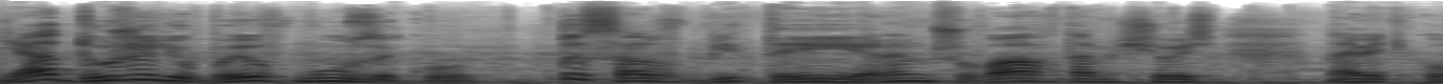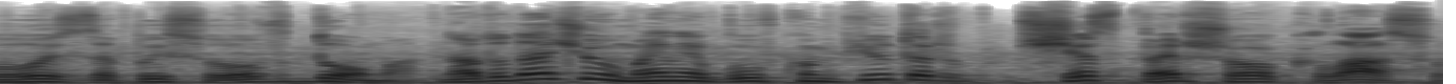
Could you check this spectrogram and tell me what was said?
я дуже любив музику. Писав біти, аранжував там щось, навіть когось записував вдома. На додачу у мене був комп'ютер ще з першого класу.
